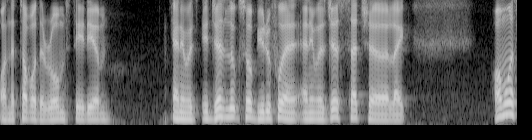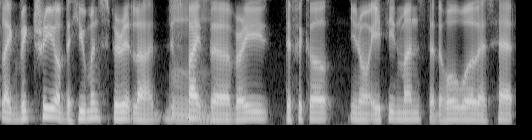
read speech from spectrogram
on the top of the Rome Stadium, and it was it just looked so beautiful, and, and it was just such a like almost like victory of the human spirit, lah. Despite hmm. the very difficult, you know, eighteen months that the whole world has had,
